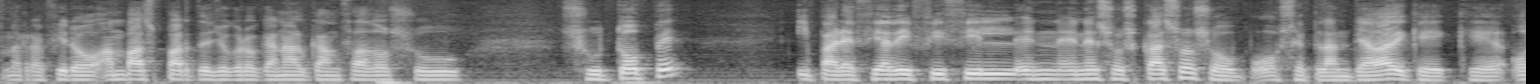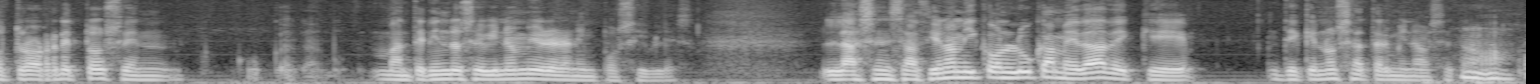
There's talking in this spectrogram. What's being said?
me refiero, ambas partes yo creo que han alcanzado su, su tope y parecía difícil en, en esos casos o, o se planteaba de que, que otros retos en manteniendo ese binomio eran imposibles. La sensación a mí con Luca me da de que de que no se ha terminado ese trabajo,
